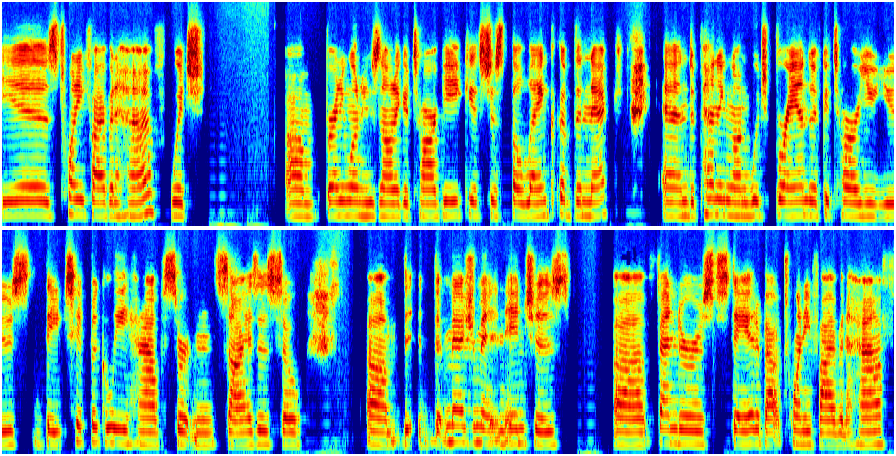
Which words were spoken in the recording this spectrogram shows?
is 25 and a half, which um, for anyone who's not a guitar geek, it's just the length of the neck. And depending on which brand of guitar you use, they typically have certain sizes. So um, the, the, measurement in inches, uh, Fenders stay at about 25 and a half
